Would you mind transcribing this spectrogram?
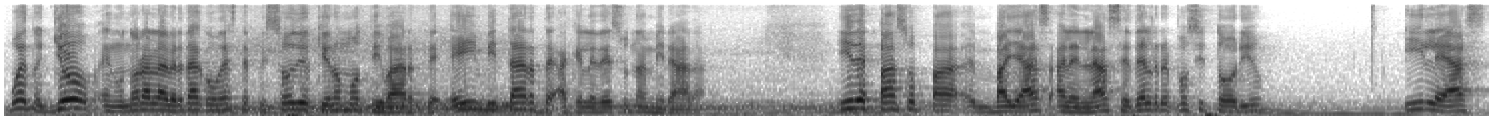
Bueno, yo en honor a la verdad con este episodio quiero motivarte e invitarte a que le des una mirada. Y de paso vayas al enlace del repositorio y leas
